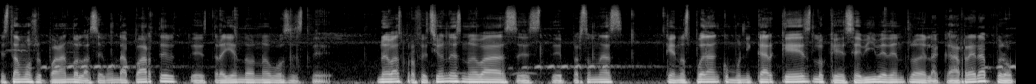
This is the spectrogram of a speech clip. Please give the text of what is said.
Estamos preparando la segunda parte, eh, trayendo nuevos, este, nuevas profesiones, nuevas este, personas que nos puedan comunicar qué es lo que se vive dentro de la carrera, pero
